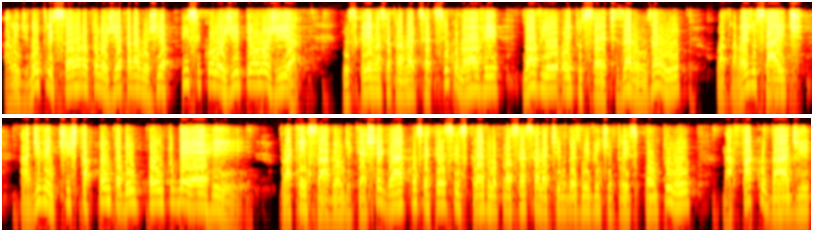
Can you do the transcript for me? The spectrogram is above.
além de Nutrição, Odontologia, Pedagogia, Psicologia e Teologia. Inscreva-se através de 759-9187-0101 ou através do site adventista.edu.br. Para quem sabe onde quer chegar, com certeza se inscreve no processo seletivo 2023.1 da Faculdade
